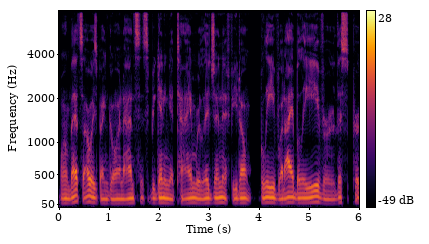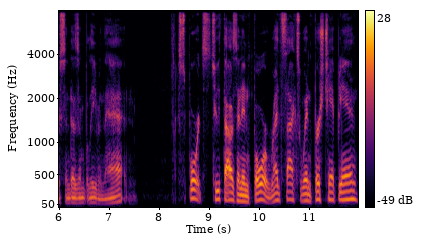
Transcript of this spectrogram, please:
Well, that's always been going on since the beginning of time. Religion, if you don't believe what I believe, or this person doesn't believe in that. Sports, 2004, Red Sox win first championship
